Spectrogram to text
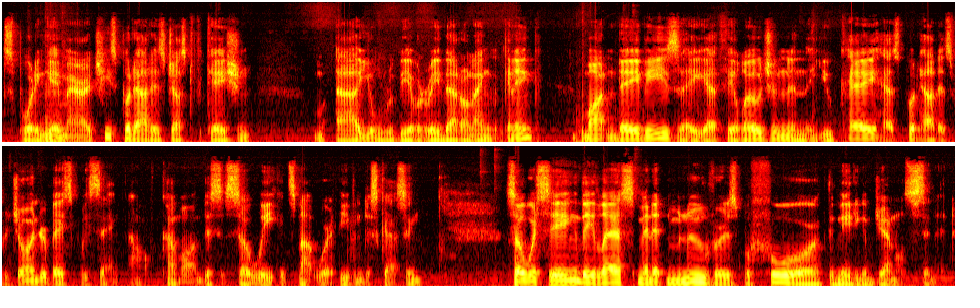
supporting gay mm-hmm. marriage. He's put out his justification. Uh, you'll be able to read that on Anglican Ink. Martin Davies, a, a, theologian in the UK, has put out his rejoinder basically saying, Oh, come on, this is so weak, it's not worth even discussing. So we're seeing the last minute maneuvers before the meeting of General Synod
